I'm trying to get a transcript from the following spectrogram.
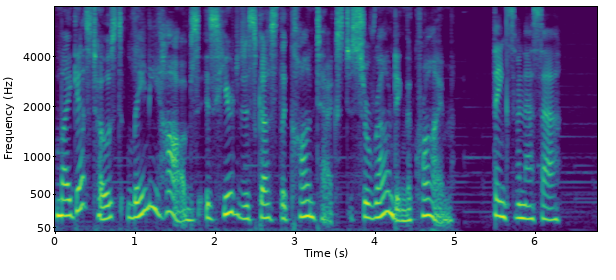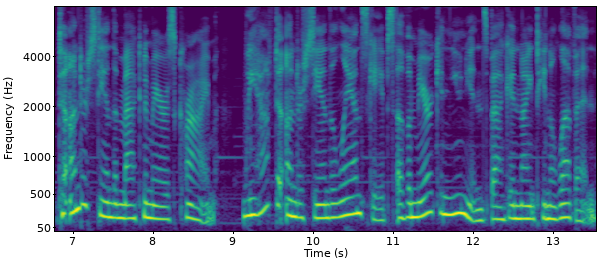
My guest host, Lanie Hobbs, is here to discuss the context surrounding the crime. Thanks, Vanessa. To understand the McNamara's crime, we have to understand the landscapes of American unions back in 1911.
